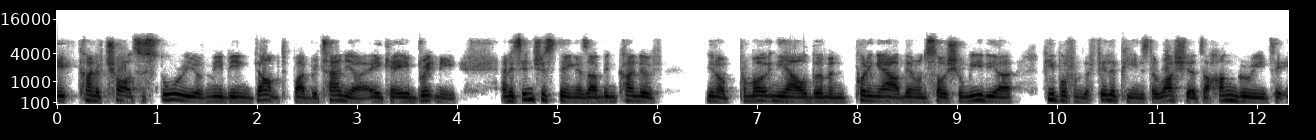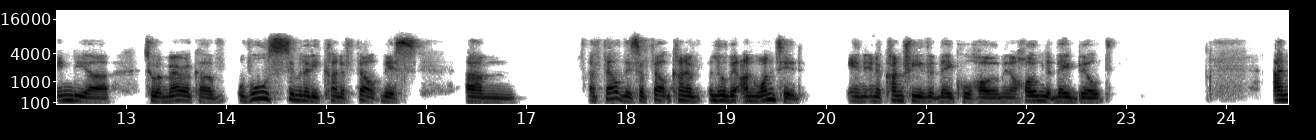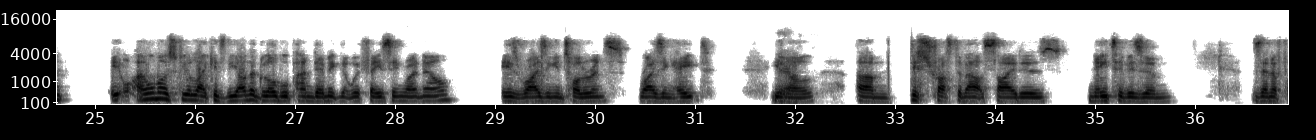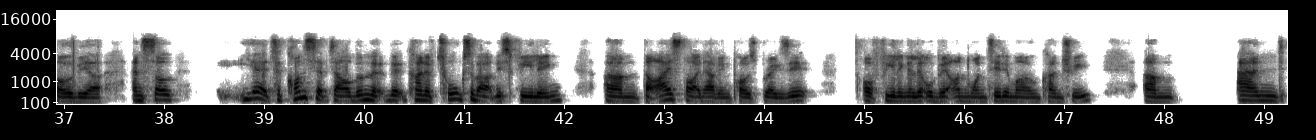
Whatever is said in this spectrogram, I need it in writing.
it kind of charts a story of me being dumped by Britannia, aka Britney. And it's interesting as I've been kind of, you know, promoting the album and putting it out there on social media, people from the Philippines to Russia to Hungary to India to America have, have all similarly kind of felt this. Um, felt this. I felt kind of a little bit unwanted in, in a country that they call home, in a home that they built. And it, I almost feel like it's the other global pandemic that we're facing right now is rising intolerance, rising hate, you yeah. know, um, distrust of outsiders, nativism, xenophobia. And so, yeah, it's a concept album that, that kind of talks about this feeling um, that I started having post Brexit of feeling a little bit unwanted in my own country. Um, and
